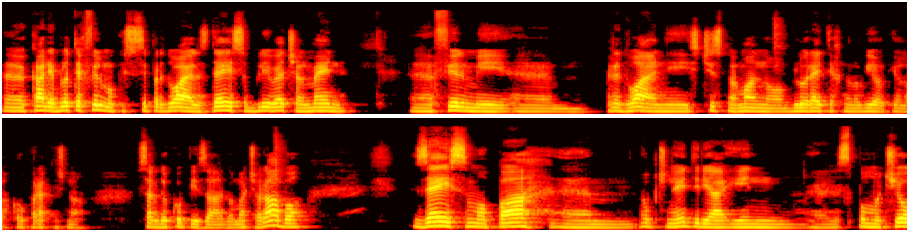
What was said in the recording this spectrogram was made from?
Eh, Kar je bilo teh filmov, ki so se predvajali zdaj, so bili več ali manj eh, filmi eh, predvajani s čisto normalno Blu-ray tehnologijo, ki jo lahko praktično vsakdo kupi za domačo rabo. Zdaj smo pa um, občina Idrija in um, s pomočjo,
